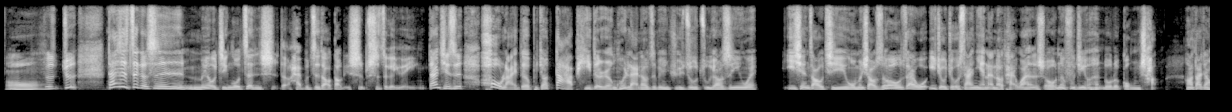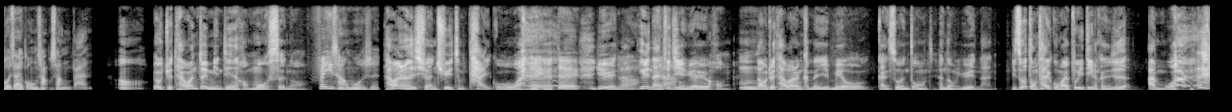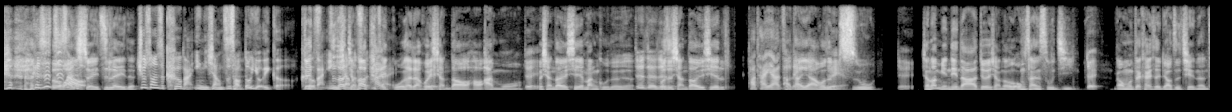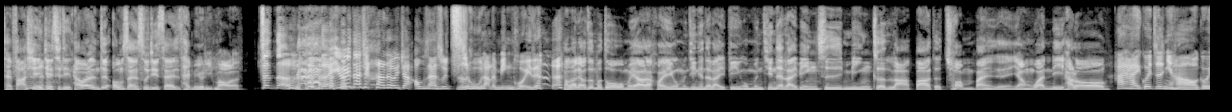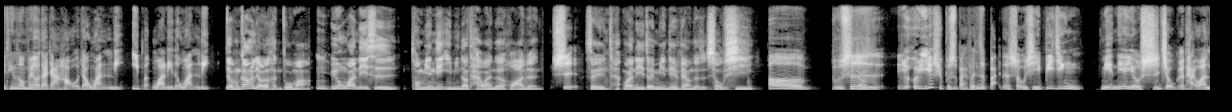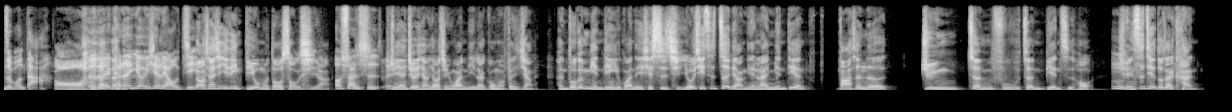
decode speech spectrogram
哦，就是就是，但是这个是没有经过证实的，还不知道到底是不是这个原因。但其实后来的比较大批的人会来到这边居住，主要是因为以前早期我们小时候，在我一九九三年来到台湾的时候，那附近有很多的工厂，然后大家会在工厂上班。哦，因为我觉得台湾对缅甸人好陌生哦，非常陌生。台湾人很喜欢去什么泰国玩，对对，越南，越南最近也越来越红。嗯，但我觉得台湾人可能也没有感受很懂很懂越南。你说懂泰国嘛，也不一定，可能就是按摩，可是至少玩水之类的，就算是刻板印象，至少都有一个刻板印象。讲到泰国，大家会想到好按摩，对，会想到一些曼谷的，对对对，或是想到一些帕塔亚、帕塔亚或者食物。对，讲到缅甸，大家就会想到翁山苏姬。对，然后我们在开始聊之前呢，才发现一件事情：台湾人对翁山苏姬实在是太没有礼貌了。真的真的，因为大家都会叫翁山苏直呼他的名讳的。好了，聊这么多，我们要来欢迎我们今天的来宾。我们今天的来宾是明个喇叭的创办人杨万丽。Hello，嗨嗨，桂志你好，各位听众朋友大家好，我叫万丽，一本万利的万利。对，我们刚刚聊了很多嘛，嗯，因为万丽是从缅甸移民到台湾的华人，是，所以万丽对缅甸非常的熟悉。呃，不是，有也许不是百分之百的熟悉，毕竟。缅甸有十九个台湾这么大哦，对对，可能有一些了解。那我相信一定比我们都熟悉啦。哦，算是。今天就很想邀请万丽来跟我们分享很多跟缅甸有关的一些事情，尤其是这两年来缅甸发生的军政府政变之后，嗯、全世界都在看，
